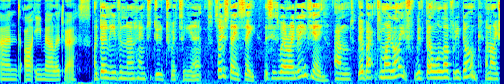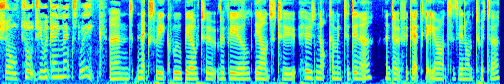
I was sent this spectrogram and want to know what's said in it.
and our email address. I don't even know how to do Twitter yet. So, Stacey, this is where I leave you and go back to my life with Belle the lovely dog. And I shall talk to you again next week. And next week, we'll be able to reveal the answer to who's not coming to dinner. And don't forget to get your answers in on Twitter.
